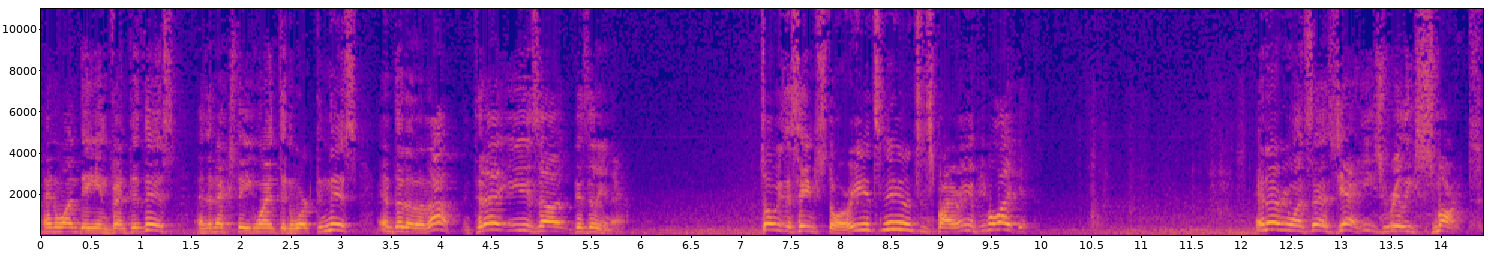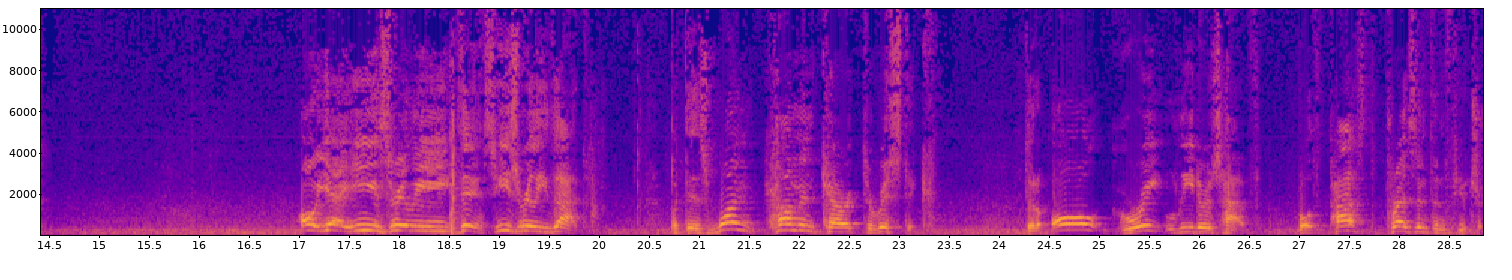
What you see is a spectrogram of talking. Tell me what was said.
and one day he invented this, and the next day he went and worked in this, and da da da da. And today he is a gazillionaire. It's always the same story. It's, you know, it's inspiring, and people like it. And everyone says, yeah, he's really smart. Oh, yeah, he's really this, he's really that. But there's one common characteristic that all great leaders have, both past, present, and future,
